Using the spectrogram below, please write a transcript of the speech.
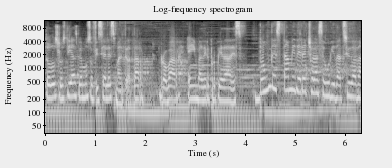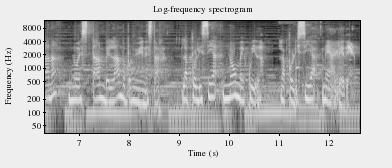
todos los días vemos oficiales maltratar, robar e invadir propiedades. ¿Dónde está mi derecho a la seguridad ciudadana? No están velando por mi bienestar. La policía no me cuida la policía me agrede.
